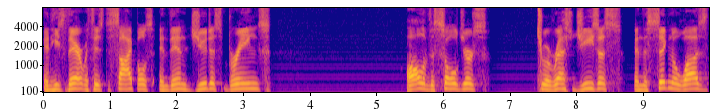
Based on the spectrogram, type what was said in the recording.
And he's there with his disciples. And then Judas brings all of the soldiers to arrest Jesus. And the signal was,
